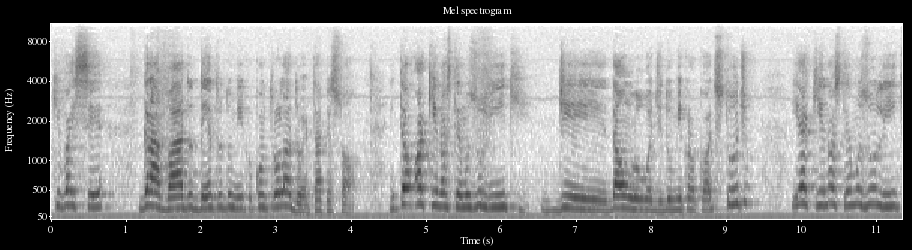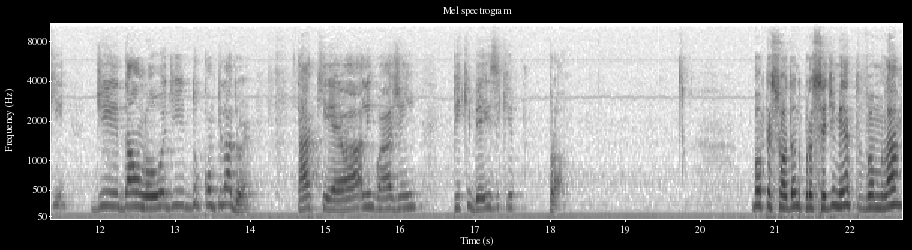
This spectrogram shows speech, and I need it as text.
que vai ser gravado dentro do microcontrolador, tá pessoal? Então aqui nós temos o link de download do Microcode Studio e aqui nós temos o link de download do compilador, tá? Que é a linguagem PicBasic Pro. Bom pessoal, dando procedimento, vamos lá.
